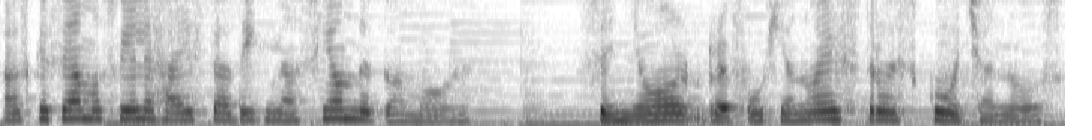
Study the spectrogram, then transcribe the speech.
Haz que seamos fieles a esta dignación de tu amor. Señor, refugio nuestro, escúchanos.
